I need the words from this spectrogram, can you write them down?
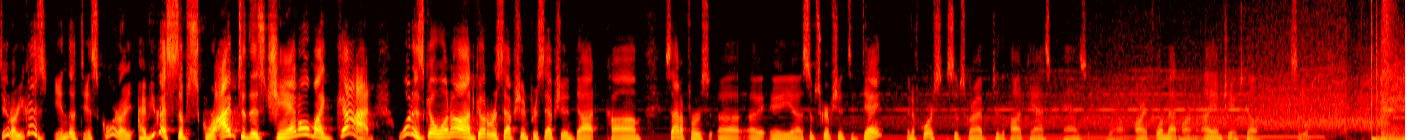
dude, are you guys in the Discord? Are, have you guys subscribed to this channel? My God, what is going on? Go to receptionperception.com, sign up for uh, a, a, uh subscription today. And of course, subscribe to the podcast as well. All right, for Matt Harmon, I am James Koh. See you.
